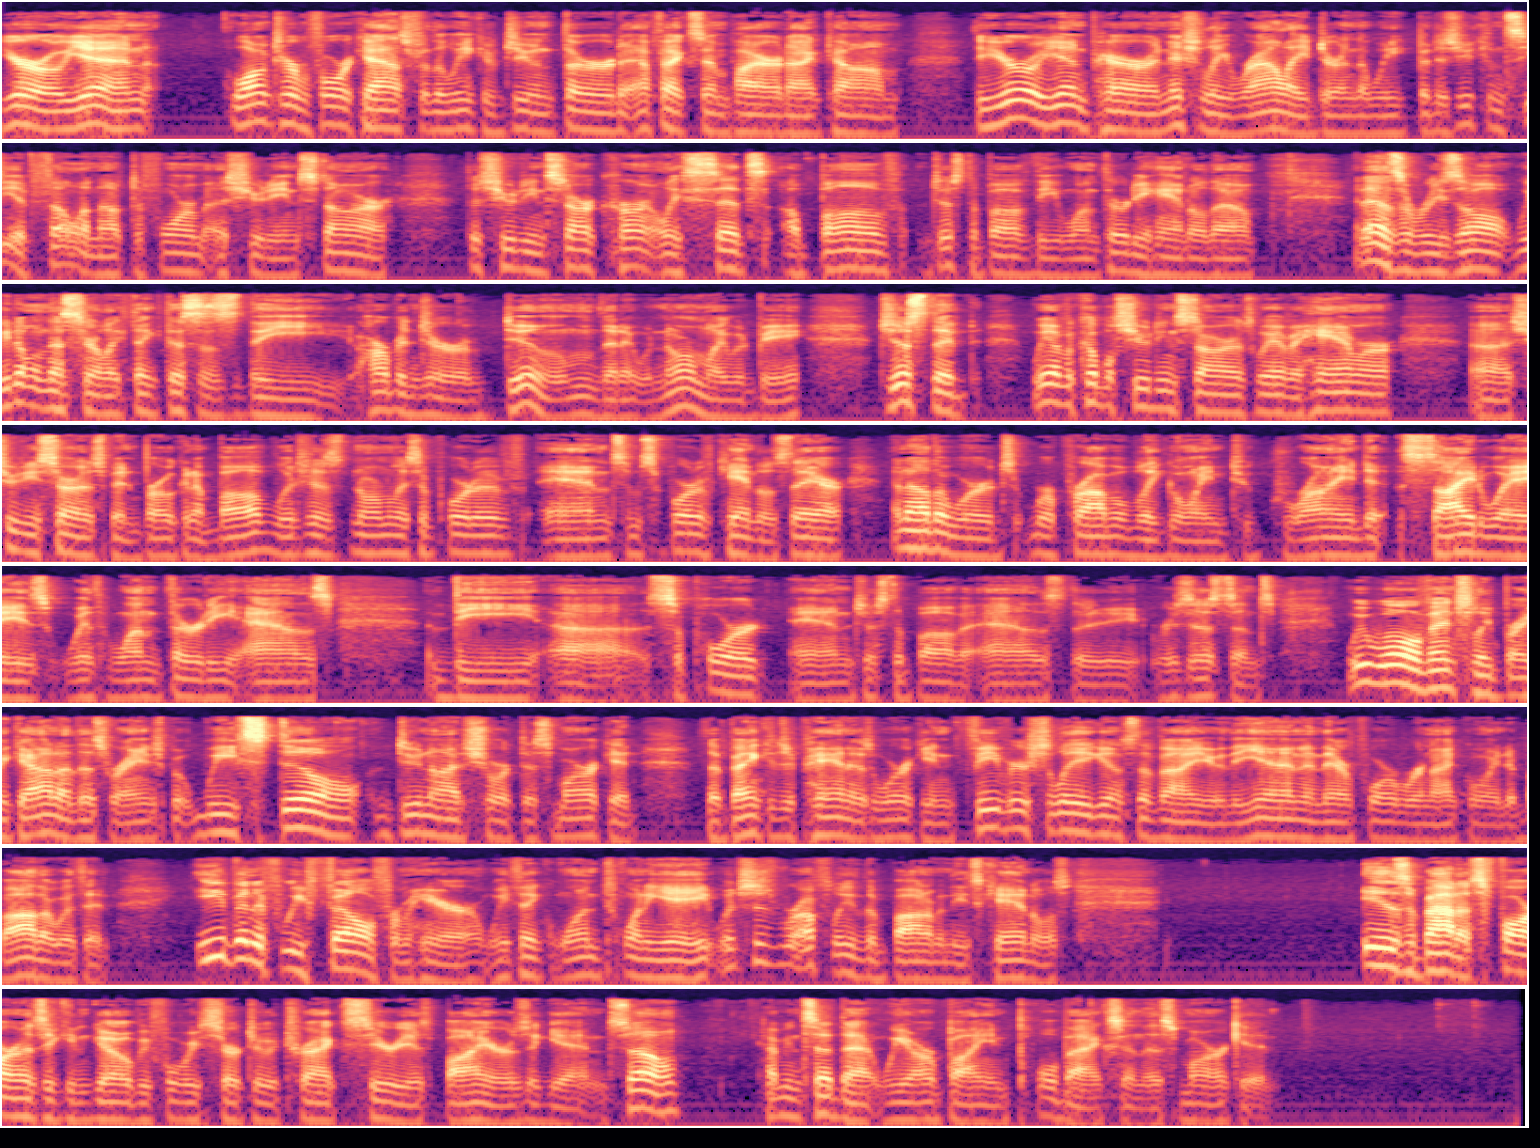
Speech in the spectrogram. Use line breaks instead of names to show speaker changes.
Euro Yen long term forecast for the week of June 3rd, FXEmpire.com. The Euro Yen pair initially rallied during the week, but as you can see, it fell enough to form a shooting star. The shooting star currently sits above, just above the 130 handle, though. And as a result, we don't necessarily think this is the harbinger of doom that it would normally would be. Just that we have a couple shooting stars, we have a hammer, uh, shooting star that's been broken above, which is normally supportive, and some supportive candles there. In other words, we're probably going to grind sideways with 130 as the uh, support and just above as the resistance. We will eventually break out of this range, but we still do not short this market. The Bank of Japan is working feverishly against the value of the yen, and therefore we're not going to bother with it. Even if we fell from here, we think 128, which is roughly the bottom of these candles, is about as far as it can go before we start to attract serious buyers again. So, having said that, we are buying pullbacks in this market.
